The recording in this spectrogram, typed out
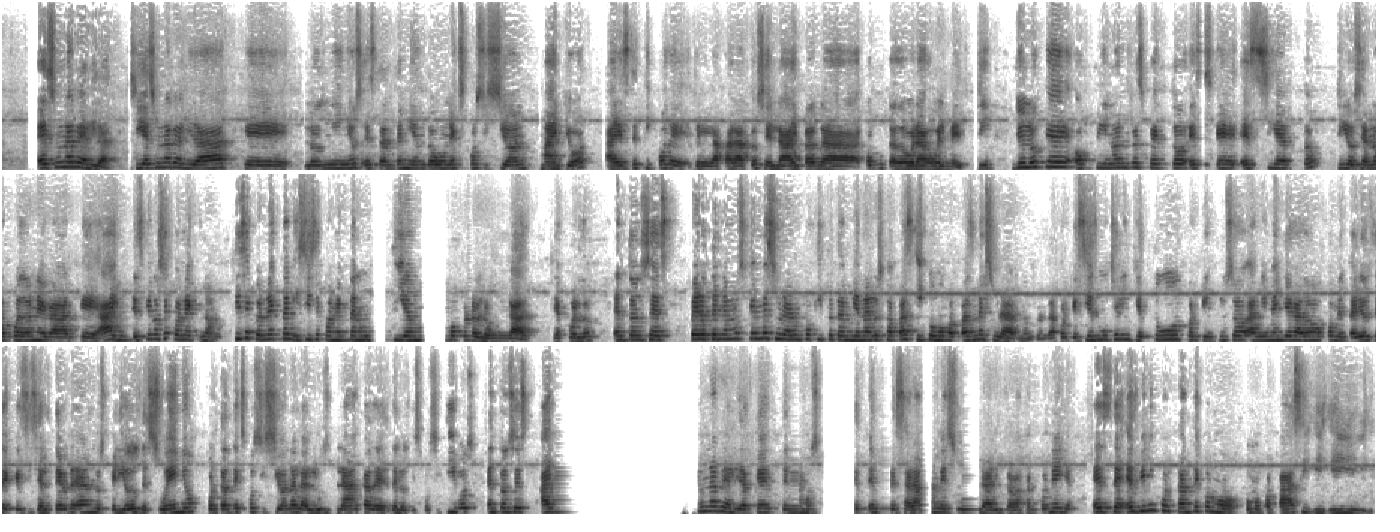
es una realidad sí es una realidad que los niños están teniendo una exposición mayor a este tipo de, aparatos, el iPad, la computadora o el medio. ¿sí? Yo lo que opino al respecto es que es cierto, sí, o sea, no puedo negar que, ay, es que no se conectan, no, sí se conectan y sí se conectan un tiempo prolongado, ¿de acuerdo? Entonces, pero tenemos que mesurar un poquito también a los papás y como papás mesurarnos, ¿verdad? Porque si es mucha la inquietud, porque incluso a mí me han llegado comentarios de que si se alteran los periodos de sueño por tanta exposición a la luz blanca de, de los dispositivos, entonces hay una realidad que tenemos que empezar a mesurar y trabajar con ella. Este, es bien importante como, como papás y,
